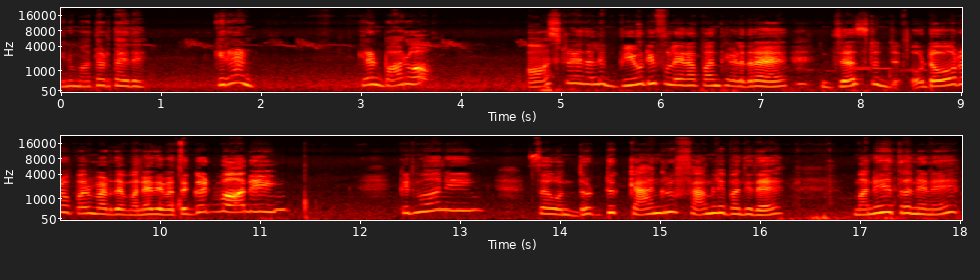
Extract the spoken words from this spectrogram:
ಇನ್ನು ಮಾತಾಡ್ತಾ ಇದೆ. ಕಿರಣ್ ಕಿರಣ್ ಬಾರೋ. ಆಸ್ಟ್ರೇಲಿಯಾದಲ್ಲಿ ಬ್ಯೂಟಿಫುಲ್ ಏನಪ್ಪ ಅಂತ ಹೇಳಿದ್ರೆ ಜಸ್ಟ್ ಡೋರ್ ಓಪನ್ ಮಾಡಿದೆ ಮನೇದು ಇವತ್ತು. Good morning good morning so ಒಂದು ದೊಡ್ಡ ಕ್ಯಾಂಗ್ರೂ ಫ್ಯಾಮಿಲಿ ಬಂದಿದೆ. ಮನೆ ಹತ್ರನೇ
